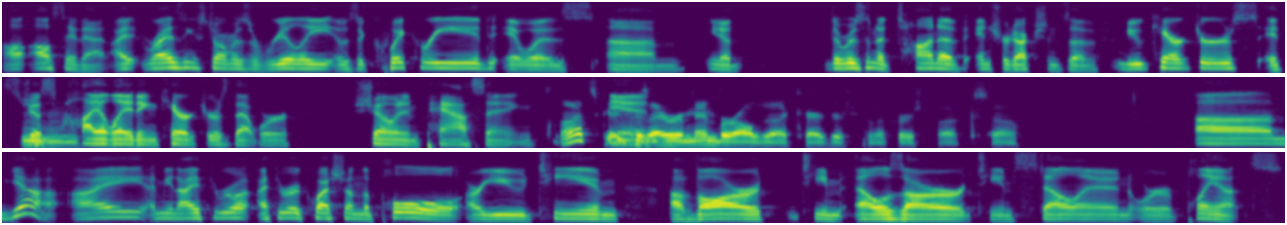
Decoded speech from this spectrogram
I'll, I'll say that. I Rising Storm was a really it was a quick read. It was um you know there wasn't a ton of introductions of new characters. It's just Mhm. highlighting characters that were shown in passing. Well, that's good because I remember all the characters from the first book. So Um, yeah, I I mean I threw a, I threw a question on the poll. Are you team Avar, team Elzar, team Stellan, or Plants?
